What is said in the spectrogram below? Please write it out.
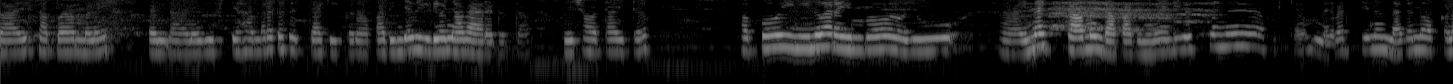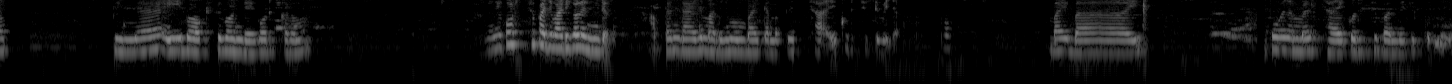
Guys അപ്പോൾ നമ്മൾ എന്താണ് ഗിഫ്റ്റ് ഹാമ്പറൊക്കെ സെറ്റാക്കിയിരിക്കണം അപ്പോൾ അതിന്റെ വീഡിയോ ഞാൻ വേറെ ഇട്ടിട്ടാണ് ഒരു ഷോർട്ടായിട്ട് അപ്പോൾ ഇനിയെന്ന് പറയുമ്പോൾ ഒരു ഇന്ന് എക്സാം ഉണ്ട്. അപ്പോൾ അതിന് വേണ്ടി ജസ്റ്റ് ഒന്ന് പഠിക്കണം. ഇന്നലെ പഠിച്ചതിന് എന്നാലും നോക്കണം. പിന്നെ ഈ ബോക്സ് കൊണ്ടുപോയി കൊടുക്കണം. അങ്ങനെ കുറച്ച് പരിപാടികളുണ്ട്. അപ്പോൾ എന്തായാലും അതിന് മുമ്പായിട്ട് നമുക്ക് ചായ കുടിച്ചിട്ട് വരാം. ബൈ ബൈ അപ്പോൾ നമ്മൾ ചായ കുടിച്ച് വന്നിരിക്കുന്നു.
